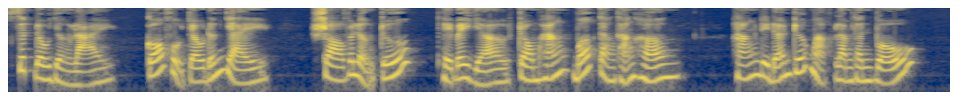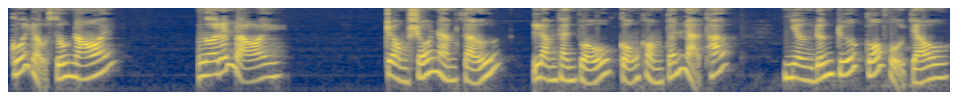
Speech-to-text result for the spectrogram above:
Xích đô dừng lại, Cố phụ Châu đứng dậy, so với lần trước thì bây giờ trông hắn bớt căng thẳng hơn. Hắn đi đến trước mặt Lâm Thành Vũ, cúi đầu xuống nói: "Ngươi đến rồi." Trong số nam tử, Lâm Thành Vũ cũng không tính là thấp, nhưng đứng trước Cố Vũ Châu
